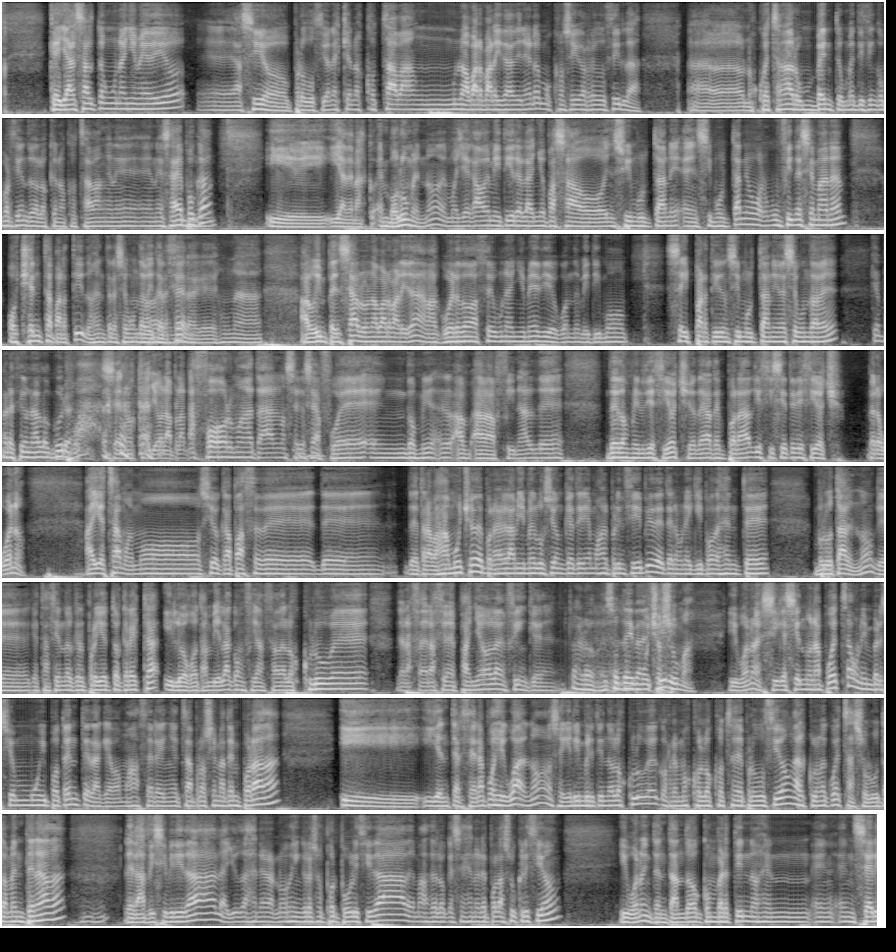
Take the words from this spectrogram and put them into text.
que ya el salto en un año y medio eh, ha sido producciones que nos costaban una barbaridad de dinero, hemos conseguido reducirlas, uh, nos cuestan ahora un 20, un 25% de los que nos costaban en, en esa época uh -huh. y, y, además en volumen, ¿no? Hemos llegado a emitir el año pasado en simultáneo, en simultáneo bueno, un fin de semana, 80 partidos entre segunda Madre y tercera, mía. que es una algo impensable, una barbaridad. Me acuerdo hace un año y medio cuando emitimos seis partidos en simultáneo de segunda vez, que parecía una locura. Buah, se nos cayó la plataforma, tal, no sé qué, o sea, fue en 2000, a, a, final de, de 2018, de la temporada 17-18. Pero bueno, ahí estamos, hemos sido capaces de, de, trabajar mucho, de poner la misma ilusión que teníamos al principio y de tener un equipo de gente brutal, ¿no? Que, está haciendo que el proyecto crezca y luego también la confianza de los clubes, de la Federación Española, en fin, que claro, eso te iba mucho a decir. suma. Y bueno, sigue siendo una apuesta, una inversión muy potente la que vamos a hacer en esta próxima temporada. Y, en tercera pues igual, ¿no? Seguir invirtiendo en los clubes, corremos con los costes de producción, al club le cuesta absolutamente nada, le das visibilidad, le ayuda a generar nuevos ingresos por publicidad, además de lo que se genere por la suscripción, y bueno, intentando convertirnos en, en, ser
